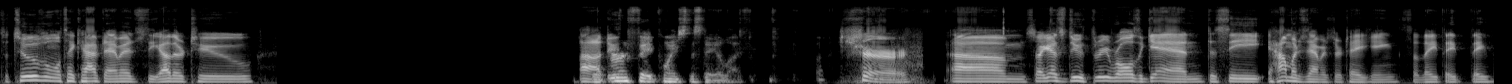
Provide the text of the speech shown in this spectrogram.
So two of them will take half damage. The other two, uh, We'll do burn fate points to stay alive. sure. Um, so I guess do three rolls again to see how much damage they're taking. So they they they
